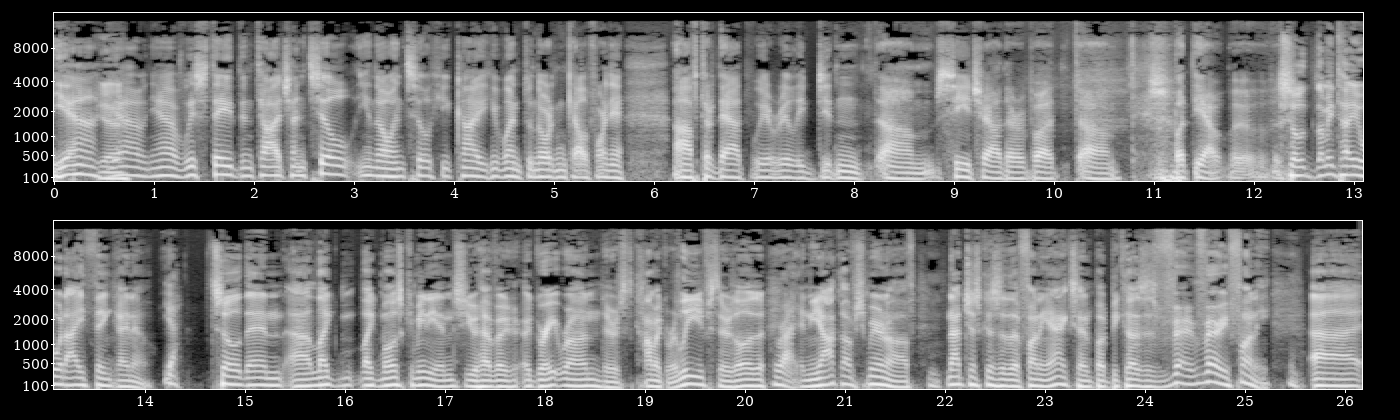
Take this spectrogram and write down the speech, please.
Yeah, Yeah. yeah, yeah, We stayed in touch until you know until he kind he went to Northern California. After that, we really didn't um, see each other. But um, but yeah, uh, So let me tell you what I think I know. yeah. So then, uh, like like most comedians, you have a, a great run. There's comic reliefs. There's all the, Right. And Yakov Smirnoff, not just because of the funny accent, but because it's very very funny, uh,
